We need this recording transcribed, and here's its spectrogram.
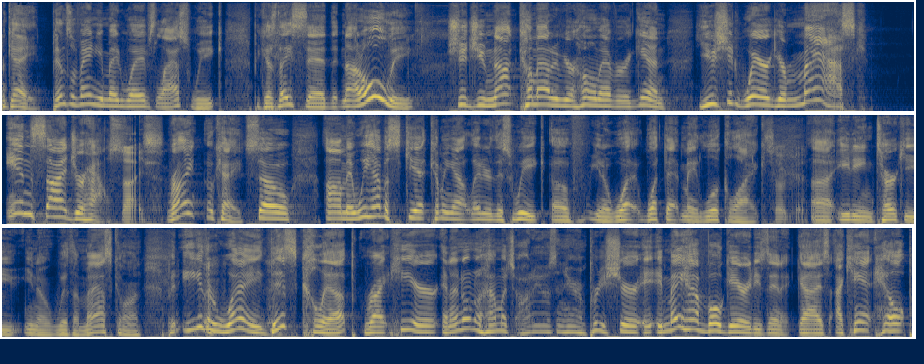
Okay, Pennsylvania made waves last week because they said that not only should you not come out of your home ever again, you should wear your mask inside your house. Nice. Right? Okay. So, um, and we have a skit coming out later this week of, you know, what, what that may look like. So good. Uh, eating turkey, you know, with a mask on. But either way, this clip right here, and I don't know how much audio is in here. I'm pretty sure it, it may have vulgarities in it, guys. I can't help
